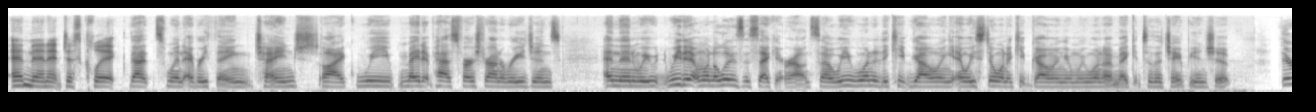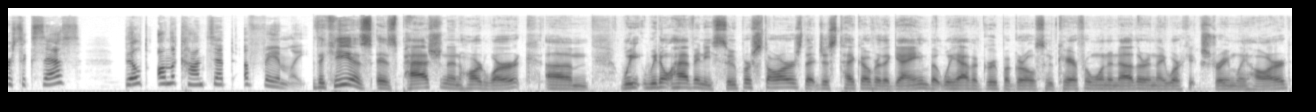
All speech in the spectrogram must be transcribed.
And then it just clicked. That's when everything changed. Like, we made it past first round of regions, and then we, we didn't want to lose the second round. So we wanted to keep going, and we still want to keep going, and we want to make it to the championship. Their success built on the concept of family. The key is, is passion and hard work. Um, we, we don't have any superstars that just take over the game, but we have a group of girls who care for one another and they work extremely hard.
